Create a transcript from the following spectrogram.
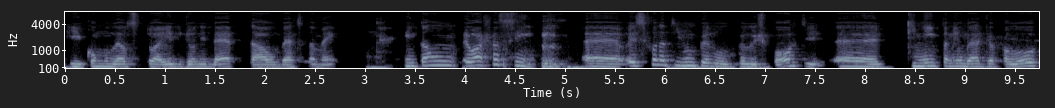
que como o Léo citou aí, do Johnny Depp e tal, o Humberto também. Então, eu acho assim, é, esse fanatismo pelo, pelo esporte, é, que nem também o Humberto já falou,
